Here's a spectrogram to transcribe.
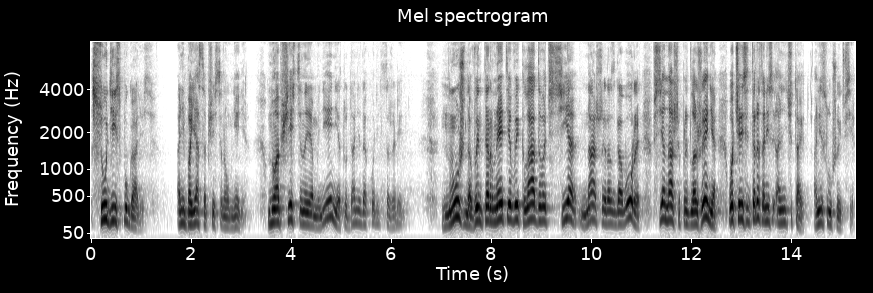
судьи испугались. Они боятся общественного мнения. Но общественное мнение туда не доходит, к сожалению. Нужно в интернете выкладывать все наши разговоры, все наши предложения. Вот через интернет они, они читают, они слушают все.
